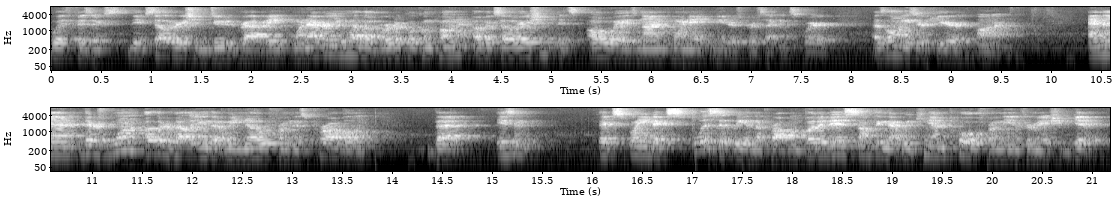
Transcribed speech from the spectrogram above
with physics. The acceleration due to gravity, whenever you have a vertical component of acceleration, it's always 9.8 meters per second squared, as long as you're here on Earth. And then there's one other value that we know from this problem that isn't explained explicitly in the problem, but it is something that we can pull from the information given.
